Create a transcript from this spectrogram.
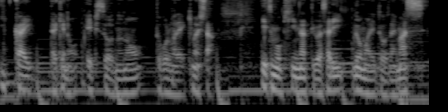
1回だけのエピソードのところまで来ました。いつもお聞きになってくださりどうもありがとうございます。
